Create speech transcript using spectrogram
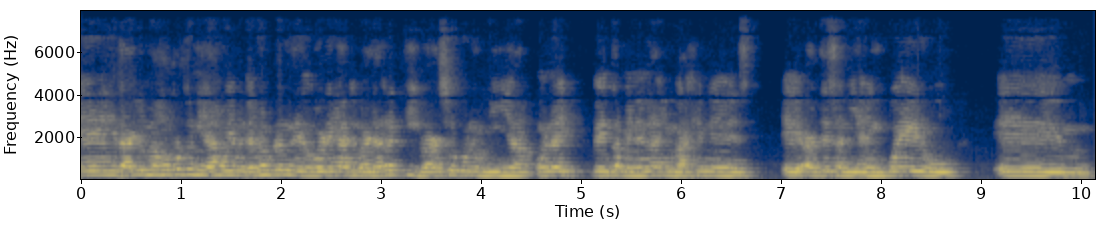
eh, darle más oportunidades obviamente a los emprendedores, ayudarles a reactivar su economía. Bueno, ven también en las imágenes eh, artesanías en cuero. Eh,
